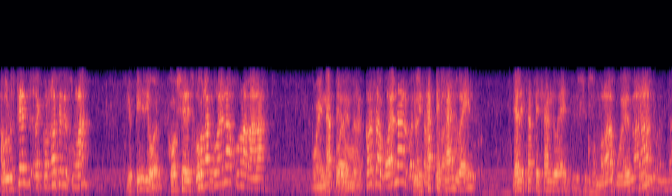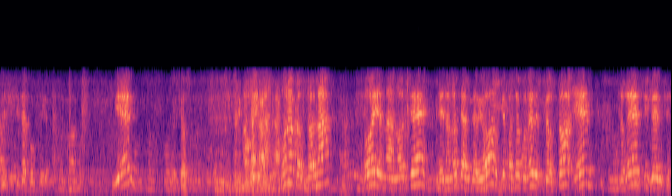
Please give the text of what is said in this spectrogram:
¿Ahora usted reconoce el Jumra? Yo pido, cosa es cosa. buena, Jumra mala? Buena, pero. Buena. Cosa buena, ¿Le está pesando a él? Ya le está pesando a él. Jumra buena, necesita cumplir. Bien, Precioso. ahorita, una persona, hoy en la noche, en la noche anterior, ¿qué pasó con él? Despertó en 3 y 20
